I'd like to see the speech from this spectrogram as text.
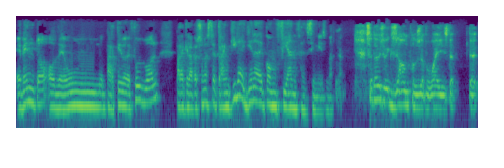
evento o de un partido de fútbol, para que la persona esté tranquila y llena de confianza en sí misma. Yeah. So those are examples of ways that, that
